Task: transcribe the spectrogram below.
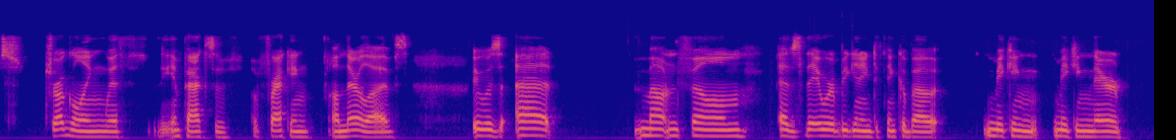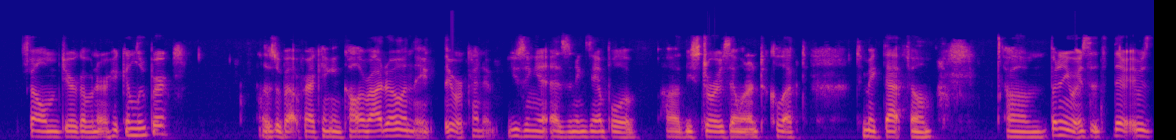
struggling with the impacts of, of fracking on their lives. It was at Mountain Film as they were beginning to think about making making their film Dear Governor Hickenlooper it was about fracking in Colorado, and they, they were kind of using it as an example of uh, these stories they wanted to collect to make that film. Um, but anyways, it, it was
